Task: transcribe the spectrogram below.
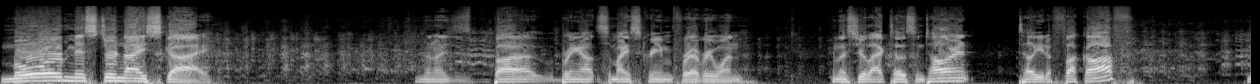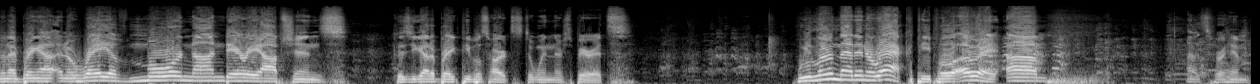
"More Mr. Nice Guy," and then I just buy, bring out some ice cream for everyone. Unless you're lactose intolerant, tell you to fuck off. Then I bring out an array of more non-dairy options because you got to break people's hearts to win their spirits. We learned that in Iraq, people. All right, um, that's for him.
